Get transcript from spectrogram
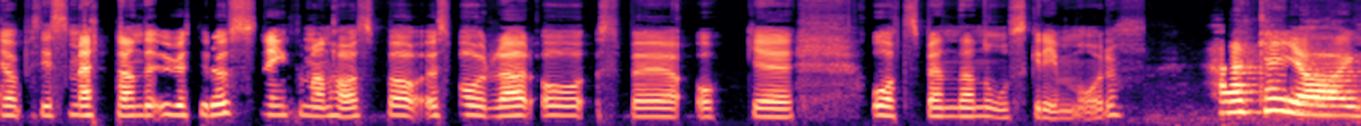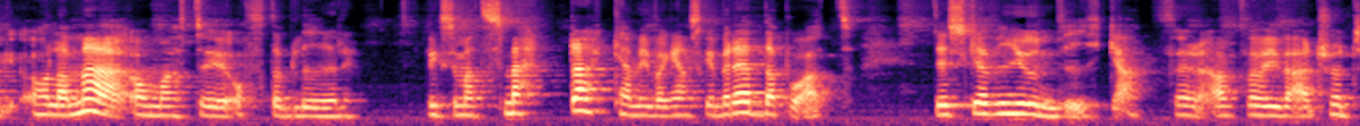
Ja, precis. Smärtande utrustning som man har spo- sporrar och spö och eh, åtspända nosgrimmor. Här kan jag hålla med om att det ofta blir liksom att smärta kan vi vara ganska beredda på att det ska vi ju undvika för allt vad vi är värd. Så att,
